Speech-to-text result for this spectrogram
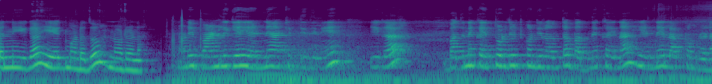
ಬನ್ನಿ ಈಗ ಹೇಗೆ ಮಾಡೋದು ನೋಡೋಣ. ನೋಡಿ, ಬಾಣಲಿಗೆ ಎಣ್ಣೆ ಹಾಕಿಟ್ಟಿದ್ದೀನಿ. ಈಗ ಬದನೆಕಾಯಿ ತೊಳೆದಿಟ್ಕೊಂಡಿರೋಂಥ ಬದನೆಕಾಯಿನ ಎಣ್ಣೆಲಿ ಹಾಕ್ಕೊಂಬಿಡೋಣ.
